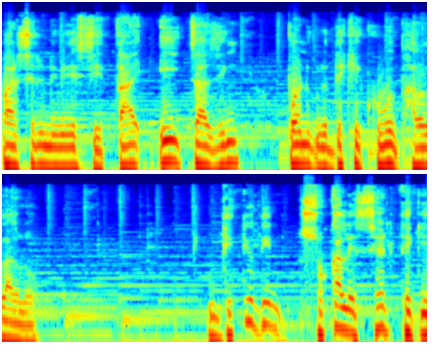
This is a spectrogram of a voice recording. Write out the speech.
পার্সেন্টে নেমে এসেছে, তাই এই চার্জিং পয়েন্টগুলো দেখে খুবই ভালো লাগল। দ্বিতীয় দিন সকালে সেট থেকে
